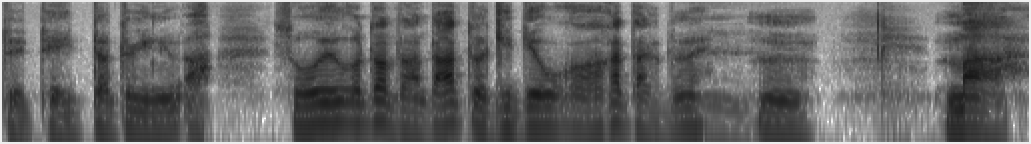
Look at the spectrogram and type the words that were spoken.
言って言った時にあそういうことだなって後で聞いてよく分かったけどね、うん、うん、まあ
